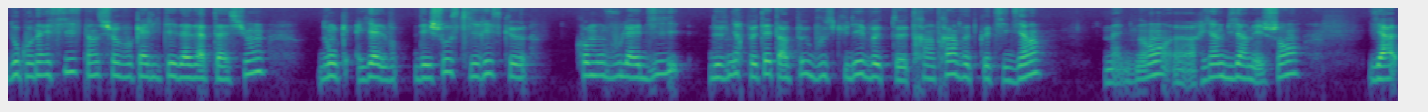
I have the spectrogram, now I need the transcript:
Donc on insiste hein, sur vos qualités d'adaptation, donc il y a des choses qui risquent, comme on vous l'a dit, de venir peut-être un peu bousculer votre train-train, votre quotidien. Maintenant, euh, rien de bien méchant. Il y a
